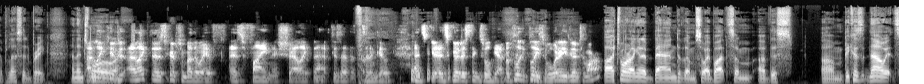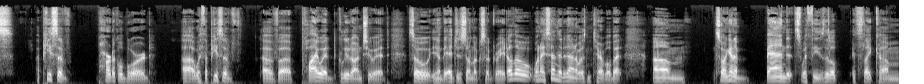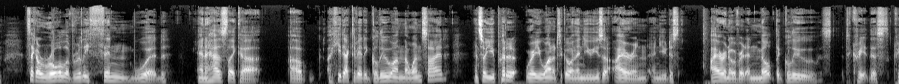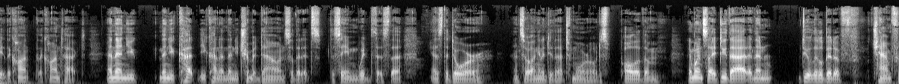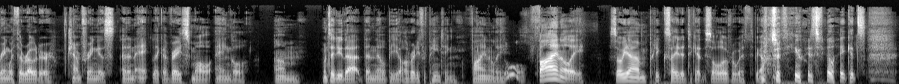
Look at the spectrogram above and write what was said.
a blessed break. And then tomorrow, I like, your, I like the description by the way of, as fine-ish. I like that because that's I think as good as good as things will get. But please, please, what are you doing tomorrow? Uh, tomorrow I'm going to band them. So I bought some of this um, because now it's a piece of particle board uh, with a piece of of uh, plywood glued onto it. So you know the edges don't look so great. Although when I sanded it down, it wasn't terrible. But um, so I'm going to band it with these little. It's like um, it's like a roll of really thin wood and it has like a, a, a heat activated glue on the one side. And so you put it where you want it to go, and then you use an iron and you just iron over it and melt the glue to create this create the con the contact. And then you then you cut you kind of then you trim it down so that it's the same width as the as the door. And so I'm going to do that tomorrow, just all of them. And once I do that, and then do a little bit of chamfering with the router. Chamfering is at an like a very small angle. Um, once I do that, then they'll be all ready for painting. Finally, cool. finally. So yeah, I'm pretty excited to get this all over with. To be honest with you, I just feel like it's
